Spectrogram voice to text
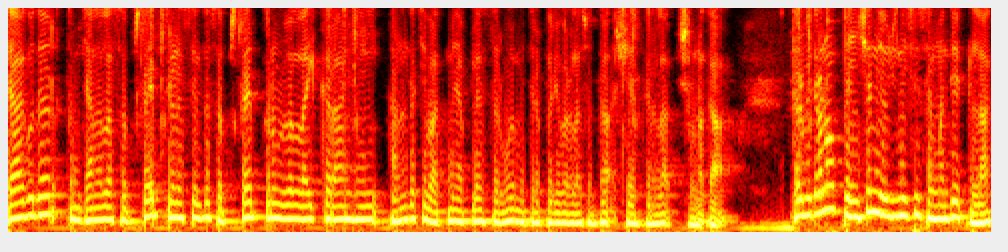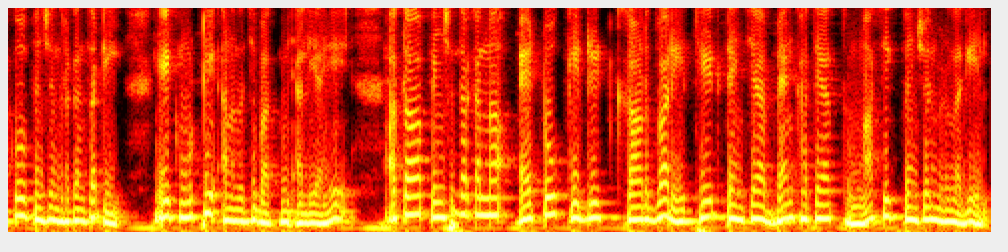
त्या अगोदर तुम्ही चॅनलला सबस्क्राईब केलं नसेल तर सबस्क्राईब करून लाईक करा आणि आनंदाची बातमी आपल्या सर्व मित्रपरिवाराला सुद्धा शेअर करायला विसरू नका. तर मित्रांनो पेन्शन योजनेशी संबंधित लाखो पेन्शनधारकांसाठी एक मोठी आनंदाची बातमी आली आहे. आता पेन्शनधारकांना ॲटो क्रेडिट कार्डद्वारे थेट त्यांच्या बँक खात्यात मासिक पेन्शन मिळू लागेल.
